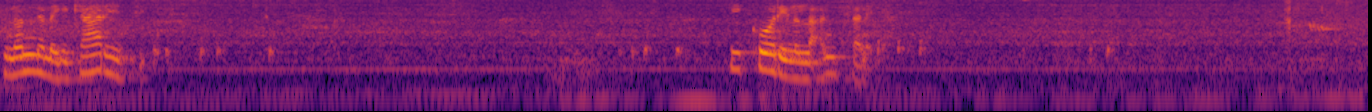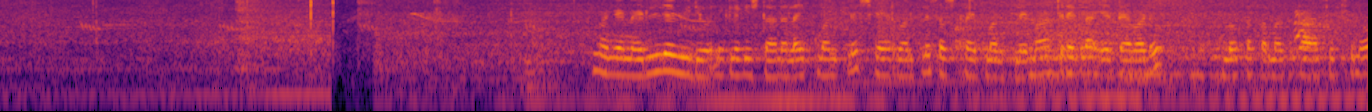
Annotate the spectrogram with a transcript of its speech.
ತಿನ್ನೊಂದೆಲ್ಲ ಈಗ ಕ್ಯಾರೇಜಿ ಈ ಕೋರಿಲಲ್ಲ ಅಂಚನೆ. ಮಂಜನ ಎಲ್ಲ ವೀಡಿಯೋ ನಿಕ್ಲಿಗೆ ಇಷ್ಟ ಅಲ್ಲ ಲೈಕ್ ಮಾಡ್ಲಿ ಶೇರ್ ಮಾಡ್ಪ್ಲೆ ಸಬ್ಸ್ಕ್ರೈಬ್ ಮಾಡ್ಪ್ಲೆ. ಮಾತ್ರೆಗಳ ಎಡ್ಡೆ ಮಾಡು ಲೋಕ ಸಮಸ್ತ ಸುಖಿನೋ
